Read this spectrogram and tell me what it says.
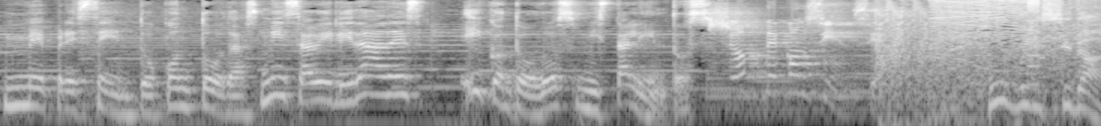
me presento con todas mis habilidades y con todos mis talentos. Shop de conciencia. Publicidad.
